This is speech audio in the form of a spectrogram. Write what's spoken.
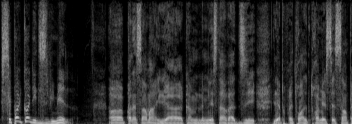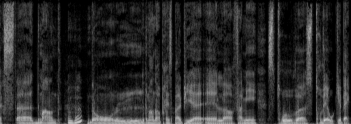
C'est pas le cas des 18 000. Euh, pas nécessairement. Il y a, comme le ministère a dit, il y a à peu près 3, 3700 euh, demandes, Mm-hmm. dont le demandeur principal puis euh, et leur famille se trouve euh, se trouvaient au Québec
